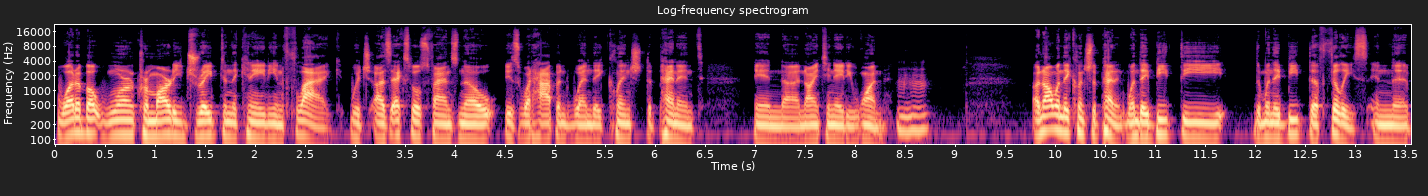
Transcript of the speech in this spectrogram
"What about Warren Cromartie draped in the Canadian flag?" Which, as Expos fans know, is what happened when they clinched the pennant in uh, 1981. Mm-hmm. Uh, not when they clinched the pennant, when they beat the- when they beat the Phillies in the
